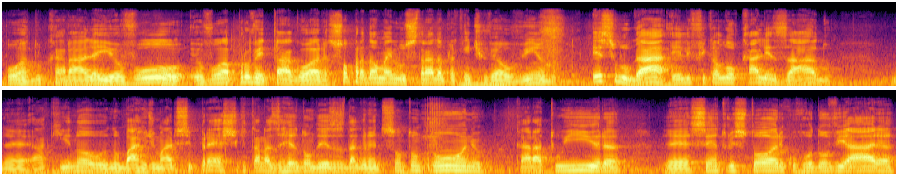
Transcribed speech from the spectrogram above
Porra, do caralho aí. Eu vou, eu vou aproveitar agora, só para dar uma ilustrada para quem estiver ouvindo. Esse lugar, ele fica localizado né, aqui no, no bairro de Mário Cipreste, que está nas redondezas da Grande Santo Antônio, Caratuíra, é, Centro Histórico, Rodoviária,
